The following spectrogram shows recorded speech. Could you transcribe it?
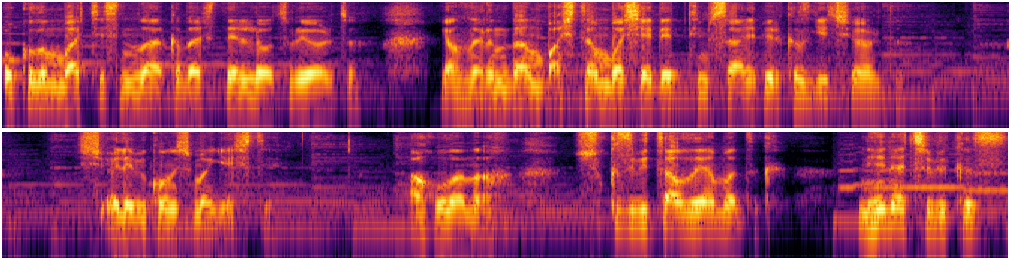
okulun bahçesinde arkadaşlarıyla oturuyordu. Yanlarından baştan başa edet timsali bir kız geçiyordu. Şöyle bir konuşma geçti. Ah ulan ah, şu kızı bir tavlayamadık. Ne inatçı bir kız.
